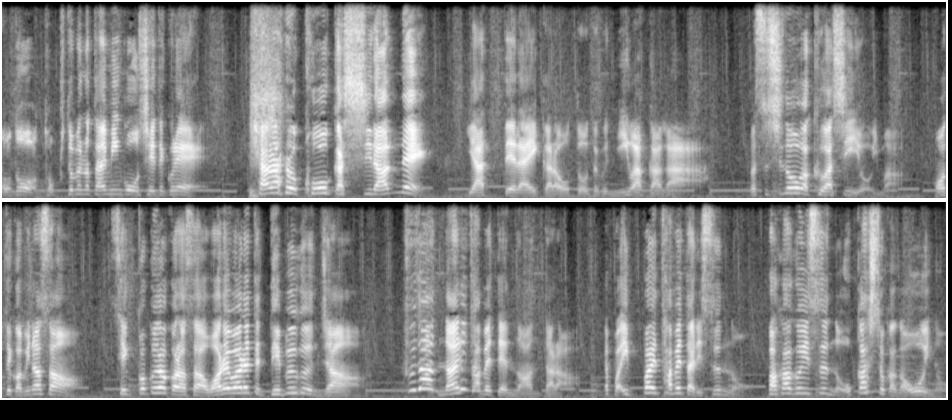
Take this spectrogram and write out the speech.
弟、時止めのタイミングを教えてくれ。キャラの効果知らんねんやってないから弟くん、にわかが。ま、寿司の方が詳しいよ、今。あ、てか皆さん、せっかくだからさ、我々ってデブ軍じゃん。普段何食べてんのあんたら。やっぱいっぱい食べたりすんの？バカ食いすんのお菓子とかが多いの？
